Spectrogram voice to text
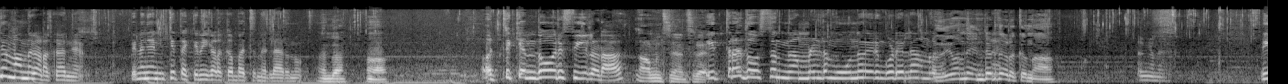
ഞാൻ വന്ന് കിടക്കാൻ ഞാൻ. പിന്നെ ഞാൻ എനിക്ക് തെക്കനി കിടക്കാൻ പറ്റുന്നില്ലായിരുന്നു. ഒറ്റയ്ക്ക് എന്തോ ഒരു ഫീലടാ ഇത്ര ദിവസം നമ്മളുടെ മൂന്ന് പേരും കൂടിയല്ലേ നമ്മൾ നീ വന്ന് എന്റെ അടുത്ത് കിടക്കുന്ന? അങ്ങനെ നീ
